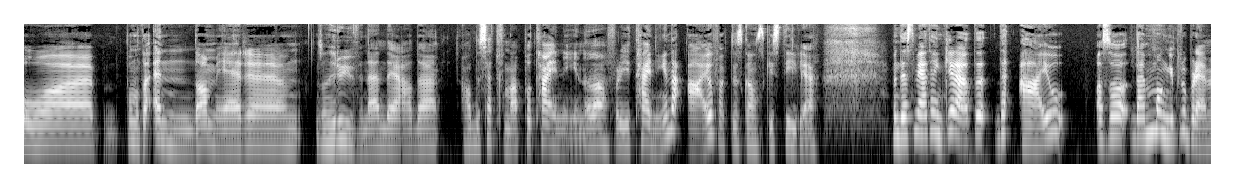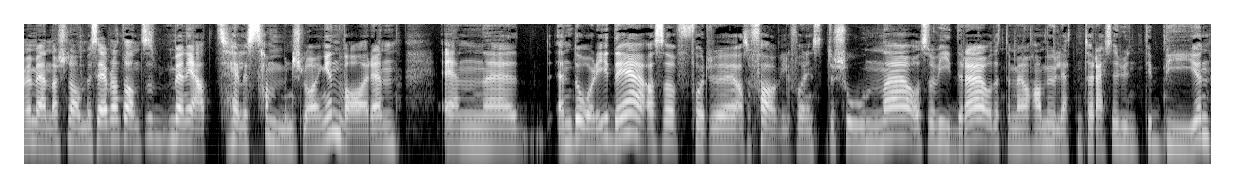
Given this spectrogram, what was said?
og på en måte enda mer uh, sånn ruvende enn det jeg hadde, hadde sett for meg på tegningene. da, fordi tegningene er jo faktisk ganske stilige. Men det som jeg tenker er at det, det er jo Altså, Det er mange problemer med Nasjonalmuseet. Blant annet så mener jeg at hele sammenslåingen var en, en, eh, en dårlig idé. Altså, for, eh, altså faglig for institusjonene osv. Og, så videre, og dette med å ha muligheten til å reise rundt i byen.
